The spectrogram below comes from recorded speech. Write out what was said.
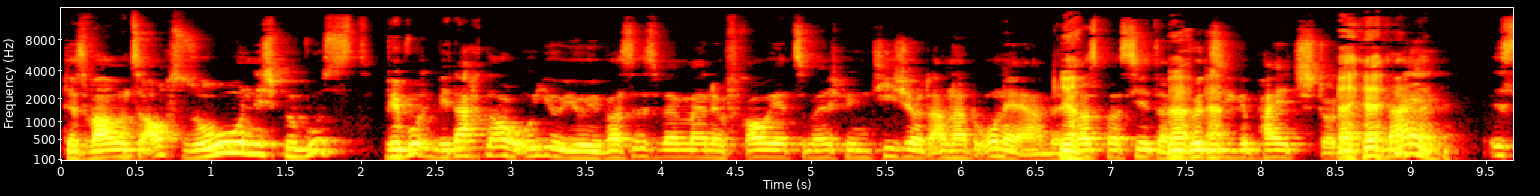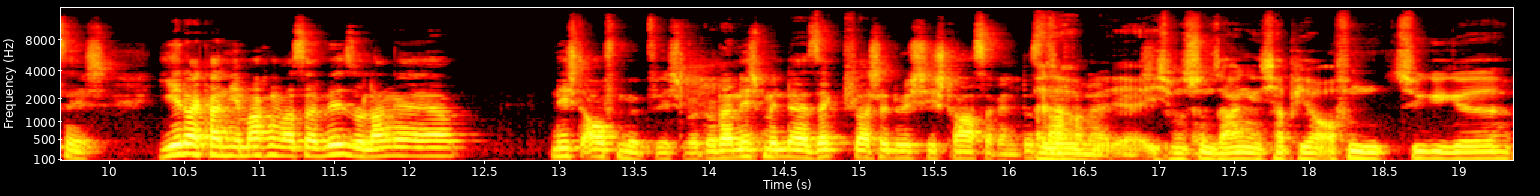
das war uns auch so nicht bewusst. Wir, wir dachten auch, uiuiui, was ist, wenn meine Frau jetzt zum Beispiel ein T-Shirt anhat ohne Ärmel? Ja. Was passiert dann? Ja, Wird ja. sie gepeitscht? Oder? Nein, ist nicht. jeder kann hier machen, was er will, solange er nicht aufmüpfig wird oder nicht mit einer Sektflasche durch die Straße rennt. Das also, halt ich muss schon sagen, ich habe hier offenzügige,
